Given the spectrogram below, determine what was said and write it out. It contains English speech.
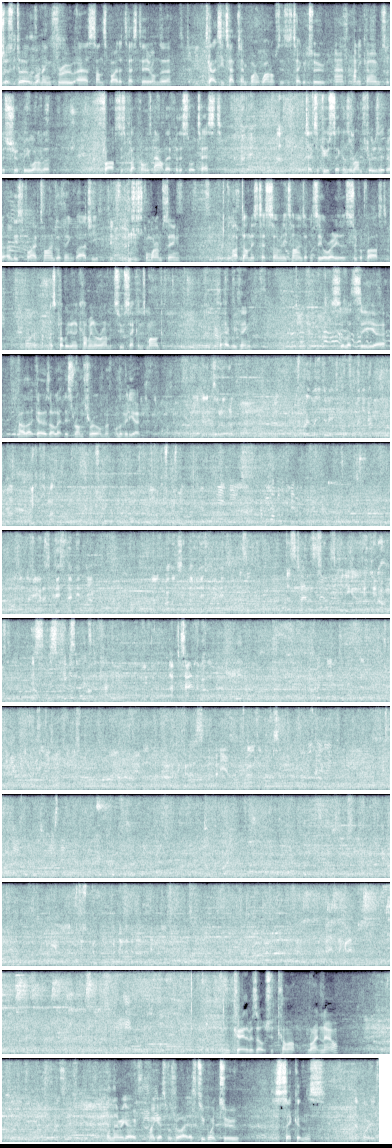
Just uh, running through a Sunspider test here on the Galaxy Tab 10.1. Obviously, this is Tegra 2 and Honeycomb, so this should be one of the fastest platforms out there for this sort of test. Takes a few seconds to run through it, uh, at least five times, I think. But actually, from what I'm seeing, I've done this test so many times. I can see already that it's super fast. It's probably going to come in around the two seconds mark for everything. So let's see uh, how that goes. I'll let this run through on the on the video. Das ist Okay, the results should come up right now. And there we go. My guess was right. That's 2.2 seconds. That part is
